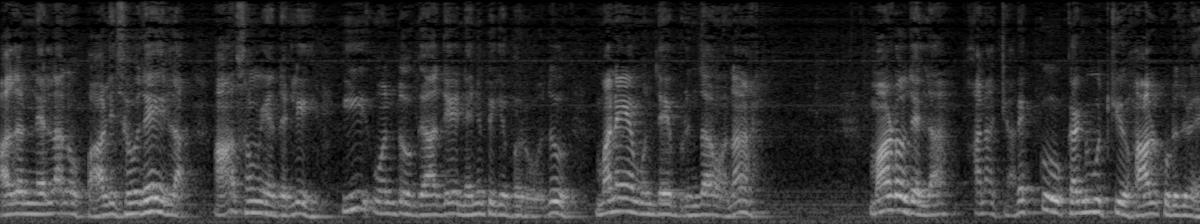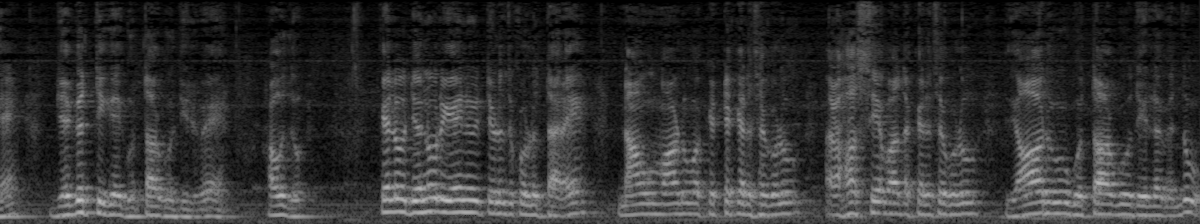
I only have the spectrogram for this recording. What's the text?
ಅದನ್ನೆಲ್ಲನೂ ಪಾಲಿಸುವುದೇ ಇಲ್ಲ. ಆ ಸಮಯದಲ್ಲಿ ಈ ಒಂದು ಗಾದೆ ನೆನಪಿಗೆ ಬರುವುದು ಮನೆಯ ಮುಂದೆ ಬೃಂದಾವನ ಮಾಡೋದೆಲ್ಲ ಅನಾಚಾರ. ಬೆಕ್ಕು, ಕಣ್ಮುಚ್ಚಿ, ಹಾಲು ಕುಡಿದ್ರೆ ಜಗತ್ತಿಗೆ ಗೊತ್ತಾಗೋದಿಲ್ವೇ? ಹೌದು. ಕೆಲವು ಜನರು ಏನು ತಿಳಿದುಕೊಳ್ಳುತ್ತಾರೆ? ನಾವು ಮಾಡುವ ಕೆಟ್ಟ ಕೆಲಸಗಳು, ರಹಸ್ಯವಾದ ಕೆಲಸಗಳು ಯಾರಿಗೂ ಗೊತ್ತಾಗುವುದಿಲ್ಲವೆಂದು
